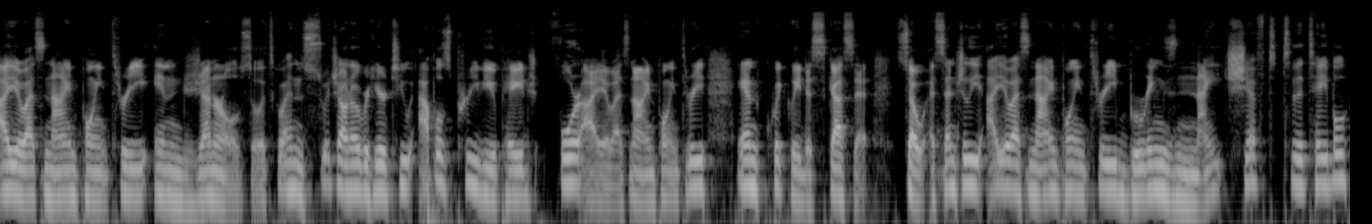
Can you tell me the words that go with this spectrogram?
iOS 9.3 in general. So let's go ahead and switch on over here to Apple's preview page for iOS 9.3 and quickly discuss it. So essentially iOS 9.3 brings Night Shift to the table,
